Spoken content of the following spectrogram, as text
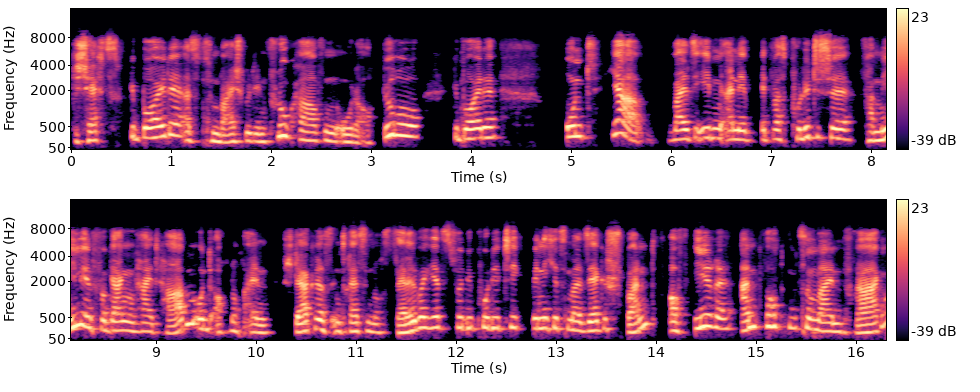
Geschäftsgebäude, also zum Beispiel den Flughafen oder auch Bürogebäude. Und ja, weil sie eben eine etwas politische Familienvergangenheit haben und auch noch ein stärkeres Interesse noch selber jetzt für die Politik, bin ich jetzt mal sehr gespannt auf Ihre Antworten zu meinen Fragen.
